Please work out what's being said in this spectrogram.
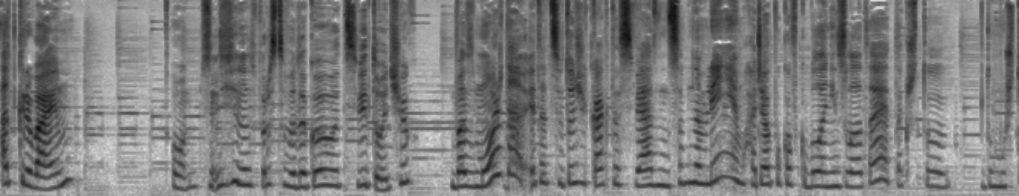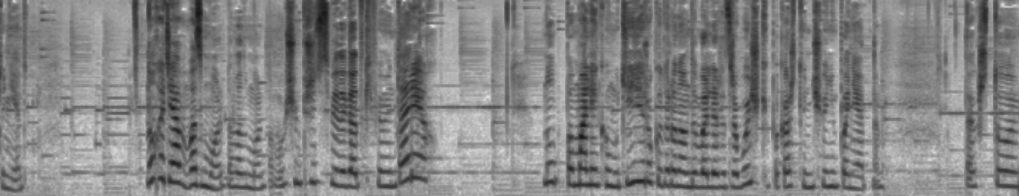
Открываем. О, здесь у нас просто вот такой вот цветочек. Возможно, этот цветочек как-то связан с обновлением, хотя упаковка была не золотая, так что думаю, что нет. Ну, хотя, возможно, возможно. В общем, пишите свои догадки в комментариях. Ну, по маленькому тизеру, который нам давали разработчики, пока что ничего не понятно. Так что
